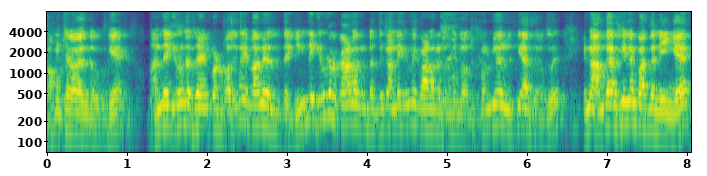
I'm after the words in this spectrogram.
அமைச்சராக இருந்தவங்க அன்னைக்கு இருந்த செயல்பாடு பாத்தீங்கன்னா எல்லாமே இருக்கு இன்னைக்கு இருக்கிற காலகட்டத்துக்கு அன்னைக்கு இருந்த காலகட்டத்துக்கு வந்து பல்வேறு வித்தியாசம் இருக்குது. ஏன்னா அந்த அரசியலையும் பார்த்த நீங்க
